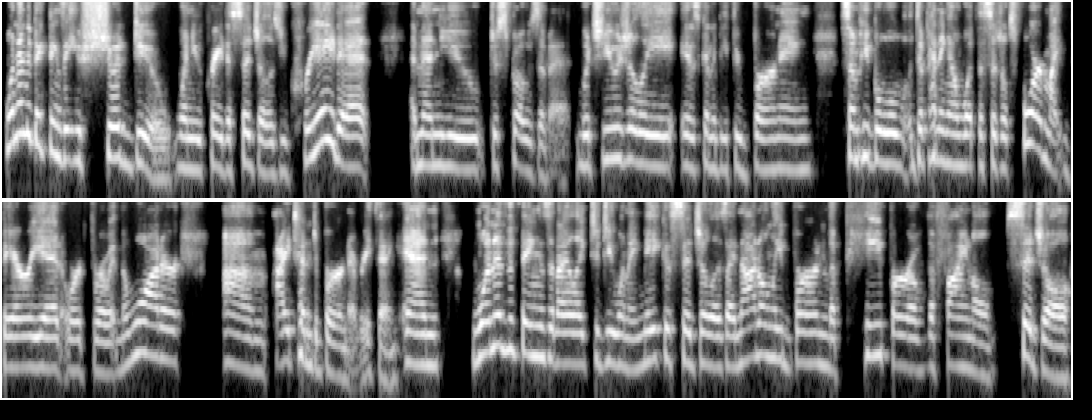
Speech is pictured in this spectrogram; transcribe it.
One of the big things that you should do when you create a sigil is you create it and then you dispose of it, which usually is going to be through burning. Some people depending on what the sigil's for, might bury it or throw it in the water. Um, I tend to burn everything. And one of the things that I like to do when I make a sigil is I not only burn the paper of the final sigil,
